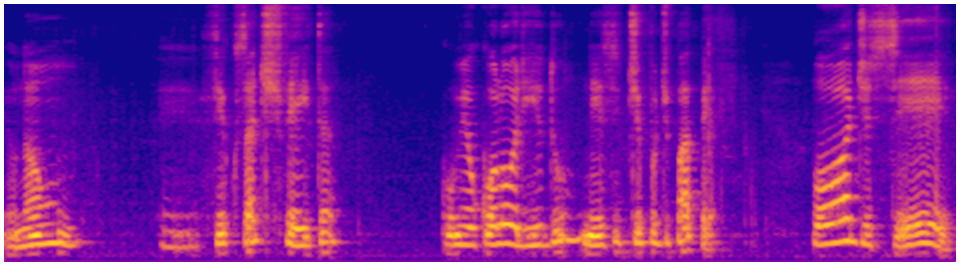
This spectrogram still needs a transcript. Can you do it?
Eu não é, fico satisfeita com o meu colorido nesse tipo de papel. Pode ser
